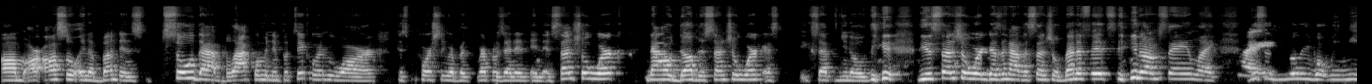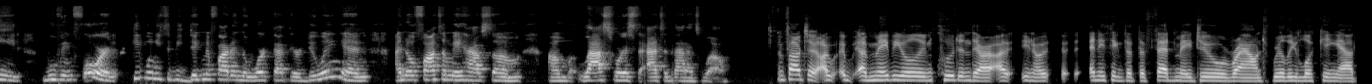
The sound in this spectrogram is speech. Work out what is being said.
um, are also in abundance, so that Black women in particular who are disproportionately rep represented in essential work, now dubbed essential work, as, except you know the, the essential work doesn't have essential benefits. You know what I'm saying? Like right. this is really what we need moving forward. People need to be dignified in the work that they're doing, and I know Fanta may have some um, last words to add to that as well. in fact, I, I, maybe you'll include in there, I, you know, anything that the Fed may do around really looking at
